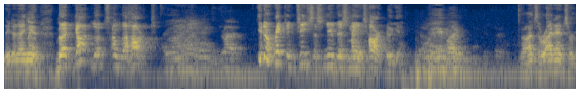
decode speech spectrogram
Right. Need an amen. But God looks on the heart. Amen. You don't reckon Jesus knew this man's heart, do you? Amen. Well, that's the right answer.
